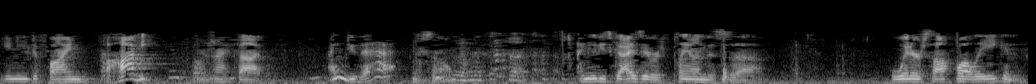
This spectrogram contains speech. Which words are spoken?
You need to find a hobby. And I thought, I can do that. So I knew these guys. They were playing on this uh, winter softball league, and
